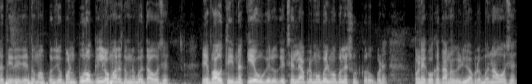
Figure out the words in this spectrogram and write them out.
છતી રહી જાય તો માફ કરજો. પણ પૂરો કિલ્લો મારે તમને બતાવો છે. એ ભાવથી નક્કી એવું કર્યું કે છેલ્લે આપણે મોબાઈલમાં ભલે શૂટ કરવું પડે, પણ એક વખત આનો વીડિયો આપણે બનાવવો છે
